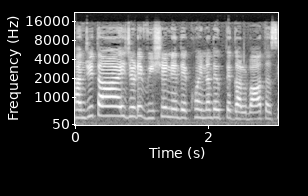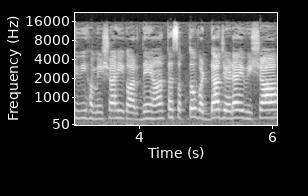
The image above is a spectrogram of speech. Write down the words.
ਹਾਂਜੀ, ਤਾਂ ਇਹ ਜਿਹੜੇ ਵਿਸ਼ੇ ਨੇ, ਦੇਖੋ, ਇਹਨਾਂ ਦੇ ਉੱਤੇ ਗੱਲਬਾਤ ਅਸੀਂ ਵੀ ਹਮੇਸ਼ਾ ਹੀ ਕਰਦੇ ਹਾਂ। ਤਾਂ ਸਭ ਤੋਂ ਵੱਡਾ ਜਿਹੜਾ ਇਹ ਵਿਸ਼ਾ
